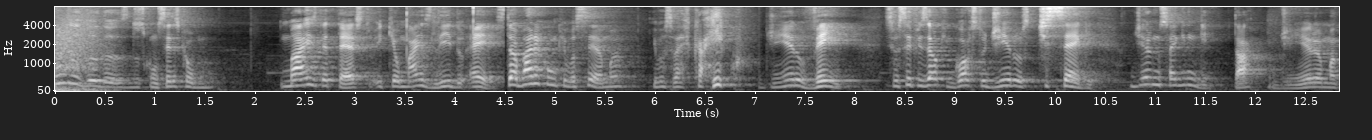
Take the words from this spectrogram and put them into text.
Um dos, dos, dos conselhos que eu mais detesto e que eu mais lido é esse. Trabalhe com o que você ama e você vai ficar rico. O dinheiro vem. Se você fizer o que gosta, o dinheiro te segue. O dinheiro não segue ninguém, tá? O dinheiro é uma,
